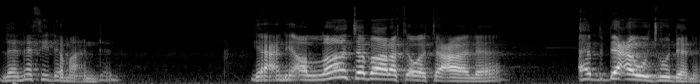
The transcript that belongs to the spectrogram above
لنفد ما عندنا يعني الله تبارك وتعالى أبدع وجودنا.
